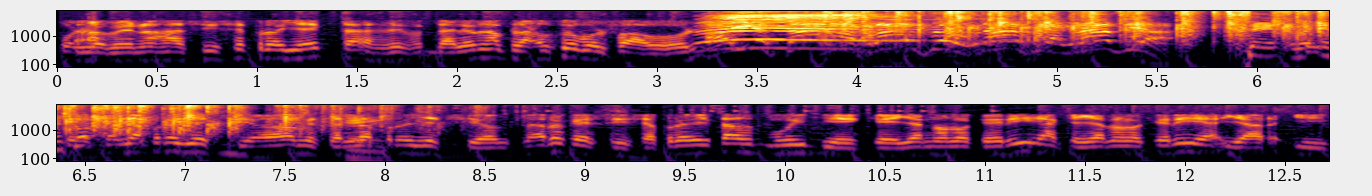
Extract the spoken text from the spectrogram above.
por lo menos así se proyecta dale un aplauso por favor Ahí está, aplauso, gracias, gracias. Se- eso- Esa es la proyección, esa es la proyección. Claro que sí, se ha proyectado muy bien, que ella no lo quería, que ella no lo quería. Y, ahora- y,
